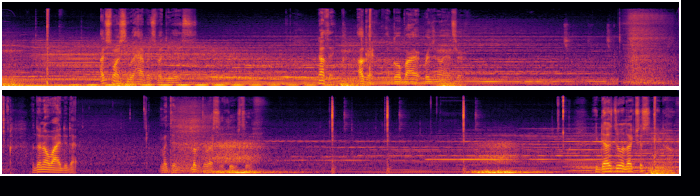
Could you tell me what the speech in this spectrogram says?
I just want to see what happens if I do this. Nothing. Okay, I'll go by original answer. I don't know why I did that. I meant to look at the rest of the clues too. He does do electricity though.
